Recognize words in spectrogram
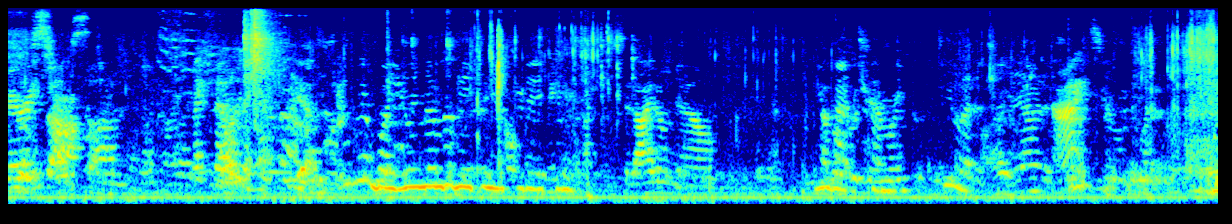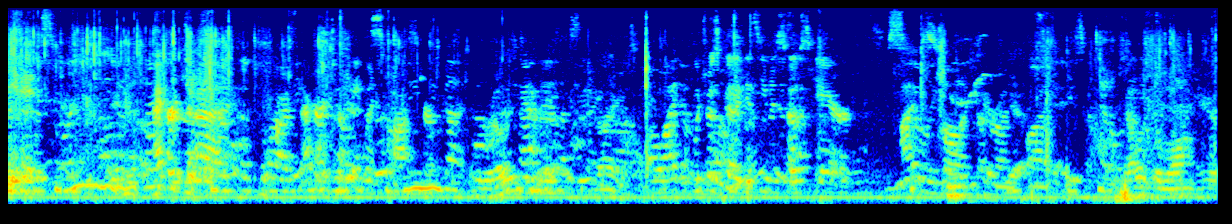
very soft. Like velvet. Yeah. Said, I don't know. You a had memory. you had Nice. this morning. I heard, uh, I heard Tony went to which was good, cause he was so scared. I only volunteer on Fridays. That was the long hair.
